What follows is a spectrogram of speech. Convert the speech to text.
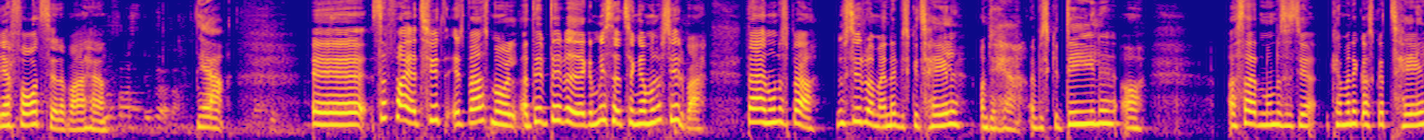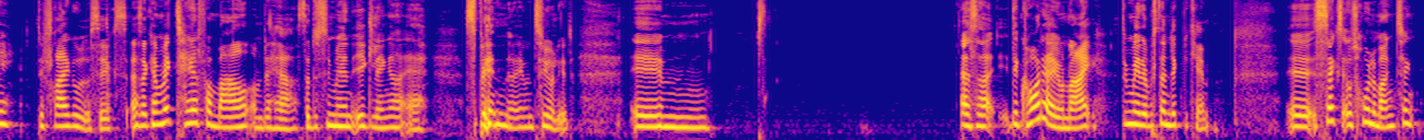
Jeg fortsætter bare her. Ja. Øh, så får jeg tit et spørgsmål, og det, det ved jeg ikke, om jeg tænker, men nu siger det bare. Der er nogen, der spørger, nu siger du, Amanda, at vi skal tale om det her, og vi skal dele, og, og så er der nogen, der så siger, kan man ikke også godt tale det frække ud af sex? Altså, kan man ikke tale for meget om det her, så det simpelthen ikke længere er spændende og eventyrligt. Øhm, altså, det korte er jo nej. Det mener jeg bestemt ikke, vi kan. Øh, sex er utrolig mange ting.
